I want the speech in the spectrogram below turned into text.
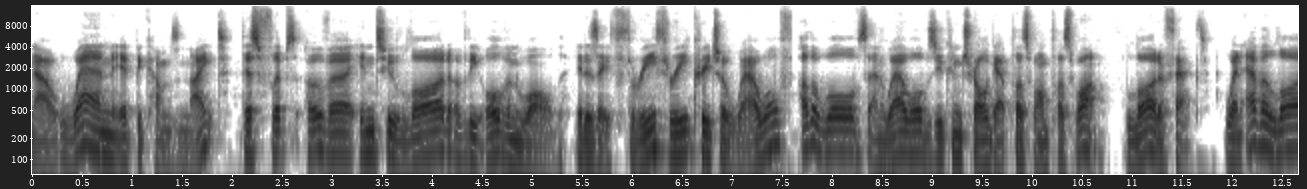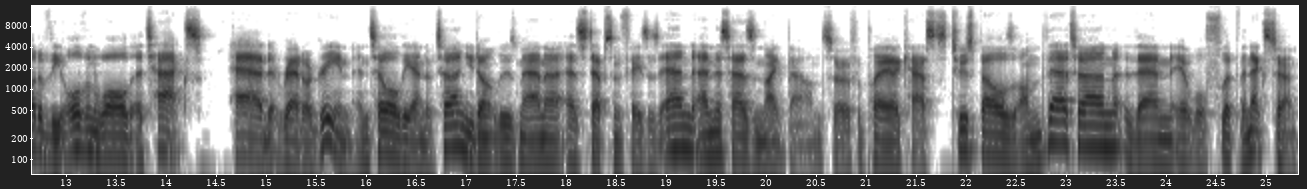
Now, when it becomes night, this flips over into Lord of the Ulvenwald. It is a 3 3 creature werewolf. Other wolves and werewolves you control get plus 1 plus 1. Lord effect. Whenever Lord of the Ulvenwald attacks, add red or green. Until the end of turn, you don't lose mana as steps and phases end, and this has Nightbound. So if a player casts two spells on their turn, then it will flip the next turn.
